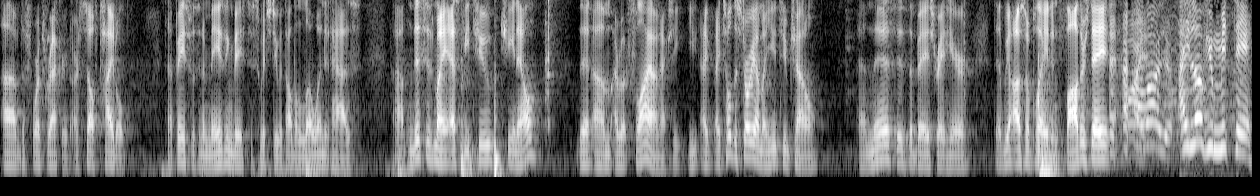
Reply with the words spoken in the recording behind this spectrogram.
of the fourth record, our self-titled. That bass was an amazing bass to switch to with all the low end it has. Uh, this is my SB2 G&L that um, I wrote Fly on, actually. You, I, I told the story on my YouTube channel and this is the bass right here that we also played in Father's Day. How are you? I love you mit der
